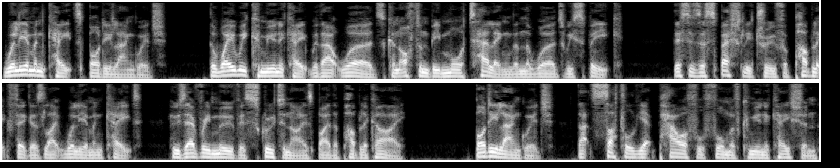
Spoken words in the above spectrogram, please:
William and Kate's body language. The way we communicate without words can often be more telling than the words we speak. This is especially true for public figures like William and Kate, whose every move is scrutinized by the public eye. Body language, that subtle yet powerful form of communication,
